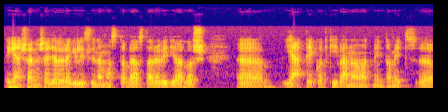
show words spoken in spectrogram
Igen, sajnos egyelőre Gillisli nem hozta be azt a rövid yardos uh, játékot, kívánalmat, mint amit uh,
